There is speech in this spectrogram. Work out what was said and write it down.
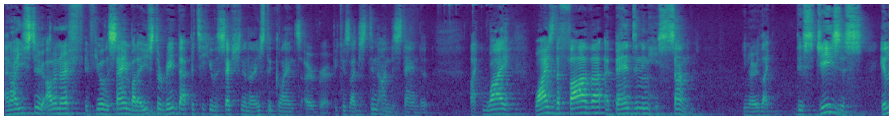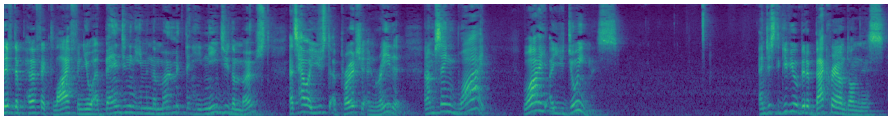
And I used to, I don't know if, if you're the same, but I used to read that particular section and I used to glance over it because I just didn't understand it. Like, why, why is the Father abandoning his Son? You know, like this Jesus, he lived a perfect life and you're abandoning him in the moment that he needs you the most. That's how I used to approach it and read it. And I'm saying, why? Why are you doing this? And just to give you a bit of background on this,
